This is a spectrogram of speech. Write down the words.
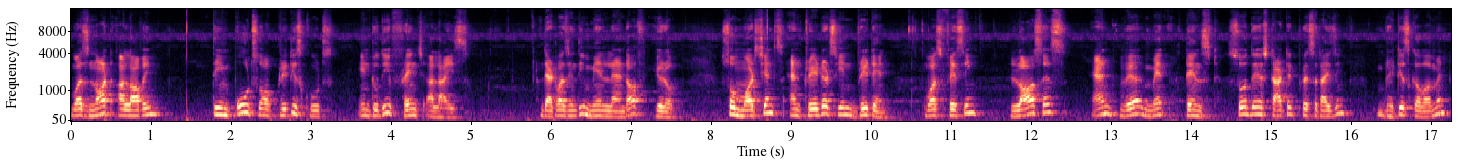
was not allowing the imports of British goods into the French allies that was in the mainland of Europe. So merchants and traders in Britain was facing losses and were tensed. So they started pressurizing British government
